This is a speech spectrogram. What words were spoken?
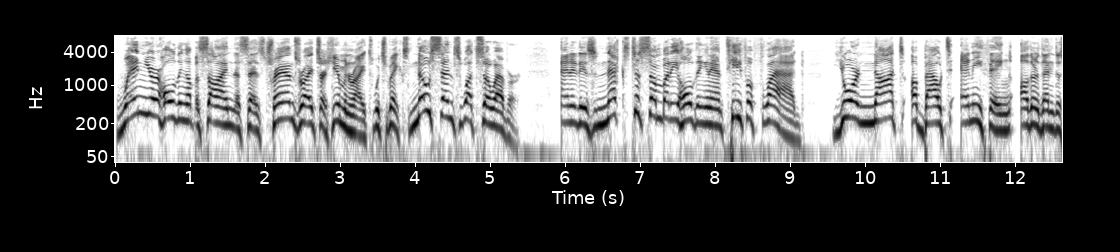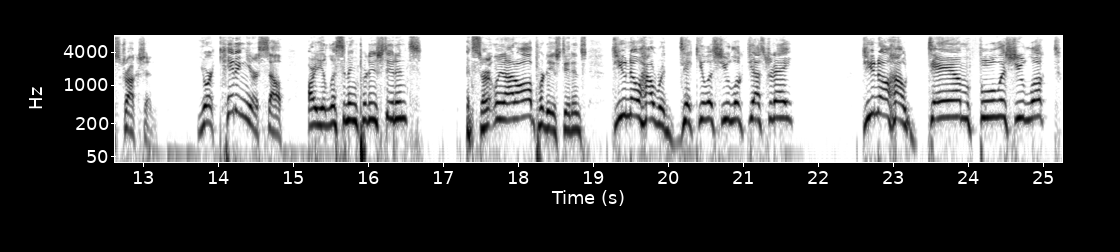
When you're holding up a sign that says trans rights are human rights, which makes no sense whatsoever, and it is next to somebody holding an Antifa flag, you're not about anything other than destruction. You're kidding yourself. Are you listening, Purdue students? And certainly not all Purdue students. Do you know how ridiculous you looked yesterday? Do you know how damn foolish you looked?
